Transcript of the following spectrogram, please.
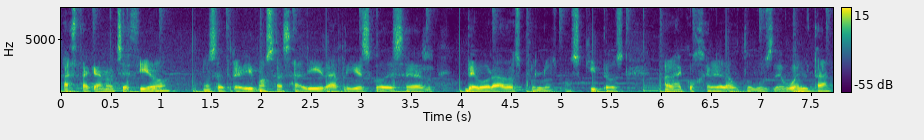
hasta que anocheció, nos atrevimos a salir a riesgo de ser devorados por los mosquitos para coger el autobús de vuelta.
